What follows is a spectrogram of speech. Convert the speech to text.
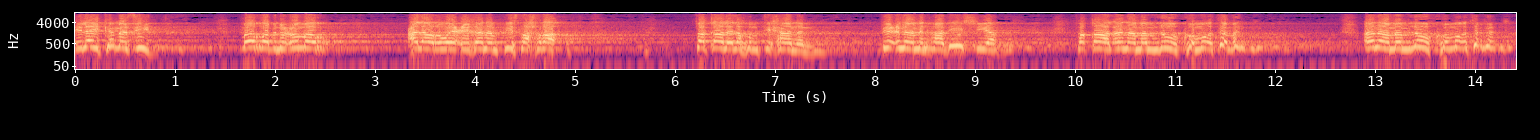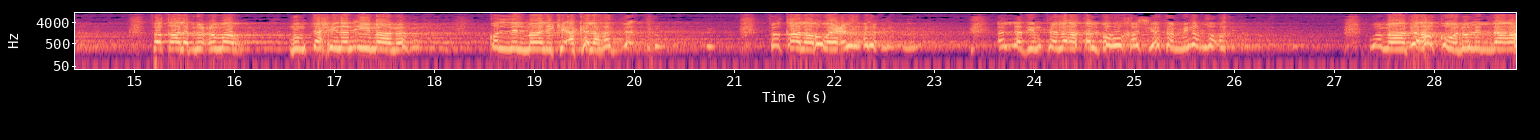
إليك مزيد. مر ابن عمر على رويع غنم في صحراء. فقال له امتحانا. بعنا من هذه الشياه. فقال أنا مملوك ومؤتمن أنا مملوك ومؤتمن فقال ابن عمر ممتحنا إيمانه قل للمالك أكلها الذئب فقال رويع الذي امتلأ قلبه خشية من الله. وماذا أقول لله؟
